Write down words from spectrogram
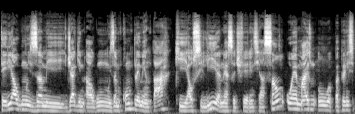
Teria algum exame, diagn- algum exame complementar que auxilia nessa diferenciação? Ou é mais, o, a princi-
